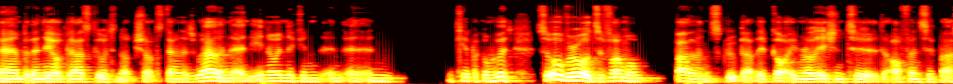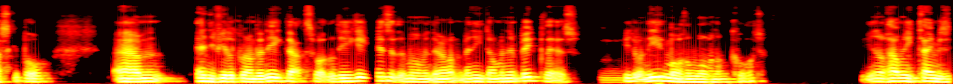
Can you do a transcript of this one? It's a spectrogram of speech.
Um, but then they got Glasgow to knock shots down as well, and and you know, and they can and and, and keep back on the. So overall, it's a far more balanced group that they've got in relation to the offensive basketball. Um, and if you look around the league, that's what the league is at the moment. There aren't many dominant big players. Mm. You don't need more than one on court. You know how many times?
